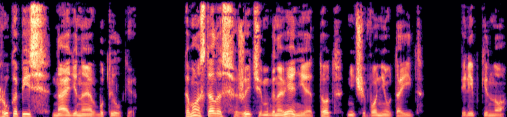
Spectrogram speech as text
Рукопись, найденная в бутылке. Кому осталось жить мгновение, тот ничего не утаит. Филипп Кино.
